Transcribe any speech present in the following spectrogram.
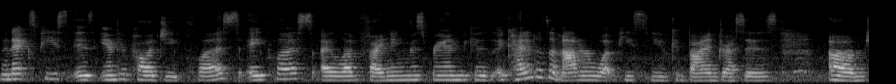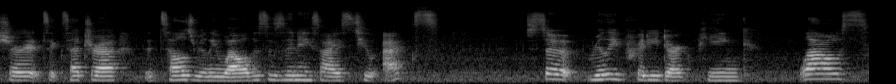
The next piece is Anthropologie Plus, A+. Plus. I love finding this brand because it kind of doesn't matter what piece you can find, dresses, um, shirts, etc. It sells really well. This is in a size 2X. Just a really pretty dark pink blouse.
